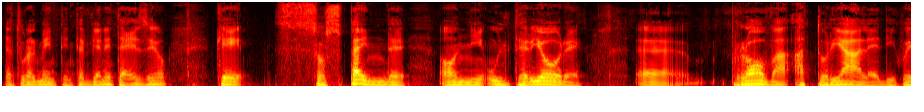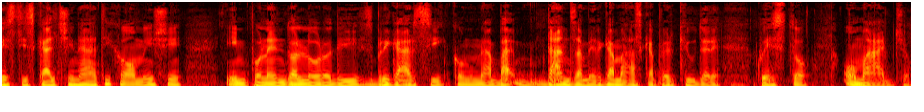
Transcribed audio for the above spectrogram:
Naturalmente interviene Teseo che sospende ogni ulteriore eh, prova attoriale di questi scalcinati comici imponendo a loro di sbrigarsi con una ba- danza bergamasca per chiudere questo omaggio.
